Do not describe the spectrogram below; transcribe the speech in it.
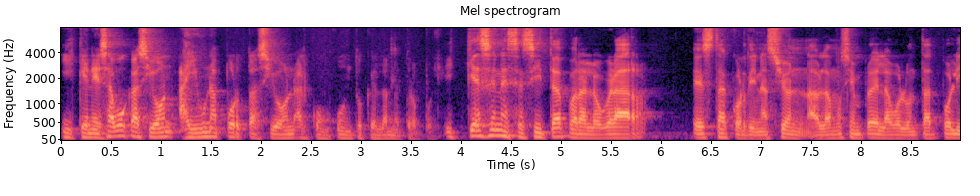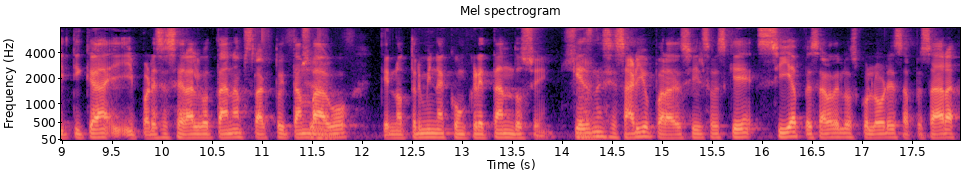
y que en esa vocación hay una aportación al conjunto que es la metrópoli. ¿Y qué se necesita para lograr esta coordinación? Hablamos siempre de la voluntad política y parece ser algo tan abstracto y tan vago que no termina concretándose. ¿Qué es necesario para decir, sabes qué? Sí, a pesar de los colores, a pesar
